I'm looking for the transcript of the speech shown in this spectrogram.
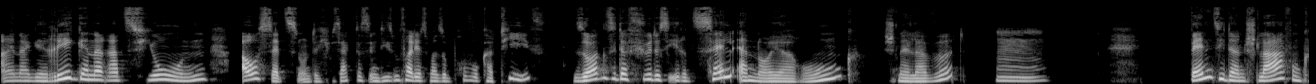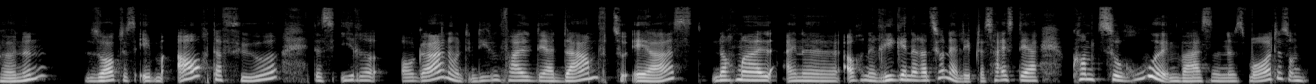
einer Regeneration aussetzen, und ich sage das in diesem Fall jetzt mal so provokativ, sorgen Sie dafür, dass Ihre Zellerneuerung schneller wird. Mhm. Wenn Sie dann schlafen können, sorgt es eben auch dafür, dass Ihre Organe und in diesem Fall der Darm zuerst nochmal eine, auch eine Regeneration erlebt. Das heißt, der kommt zur Ruhe im wahrsten Sinne des Wortes und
